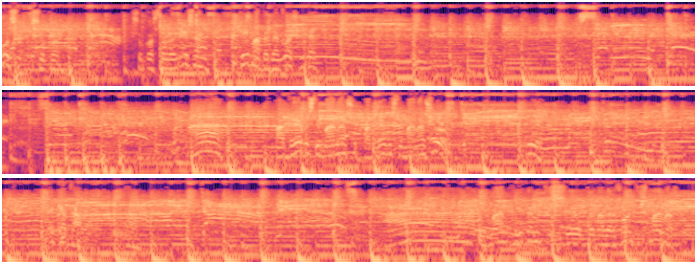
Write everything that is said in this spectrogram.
Πού σου, σου, σου κοστολογήσαν Τίμα 500 Α, παντρεύεις τη μάνα σου Παντρεύεις τη μάνα σου. Τι Δεν κατάλαβα. Α, η μάνα ήταν των αδερφών της μάνας του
